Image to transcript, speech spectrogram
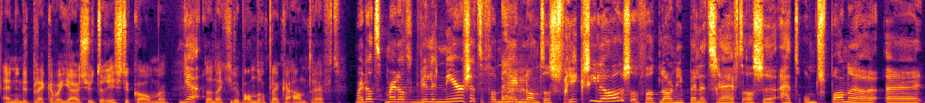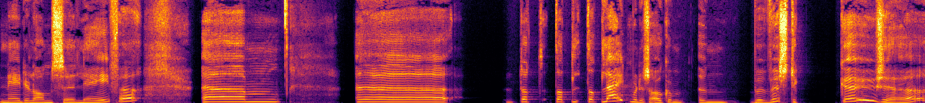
En in de plekken waar juist de toeristen komen. Ja. Dan dat je die op andere plekken aantreft. Maar dat, maar dat het willen neerzetten van Nederland als frictieloos, of wat Lonnie Pellet schrijft als eh, het ontspannen eh, Nederlandse leven. ehm, eh, dat, dat, dat lijkt me dus ook een, een bewuste keuze.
